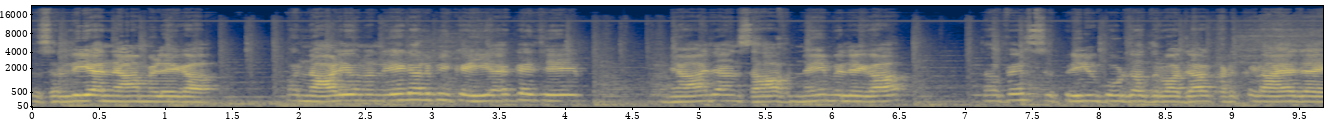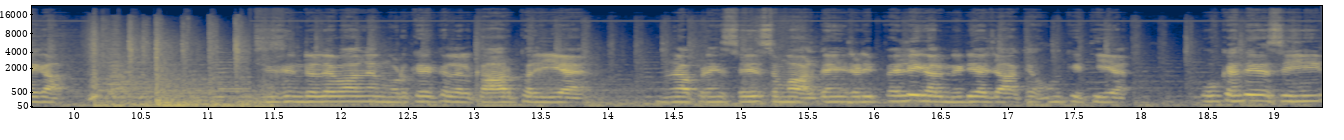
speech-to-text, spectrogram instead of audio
ਤਸੱਲੀ ਆ ਨਿਆਂ ਮਿਲੇਗਾ, ਪਰ ਨਾਲ ਹੀ ਉਹਨਾਂ ਨੇ ਇਹ ਗੱਲ ਵੀ ਕਹੀ ਹੈ ਕਿ ਜੇ ਨਿਆਂ ਜਾਂ ਇਨਸਾਫ ਨਹੀਂ ਮਿਲੇਗਾ, ਤਾਂ ਫਿਰ ਸੁਪਰੀਮ ਕੋਰਟ ਦਾ ਦਰਵਾਜ਼ਾ ਖੜਕੜਾਇਆ ਜਾਏਗਾ। ਜਿਸ ਡੱਲੇਵਾਲ ਨੇ ਮੁੜ ਕੇ ਇੱਕ ਲਲਕਾਰ ਭਰੀ ਹੈ, ਉਹਨੇ ਆਪਣੀ ਸਿਹਤ ਸੰਭਾਲਦੇ ਹੀ ਜਿਹੜੀ ਪਹਿਲੀ ਗੱਲ ਮੀਡੀਆ ਜਾ ਕੇ ਹੁਣ ਕੀਤੀ ਹੈ, ਉਹ ਕਹਿੰਦੇ ਅਸੀਂ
